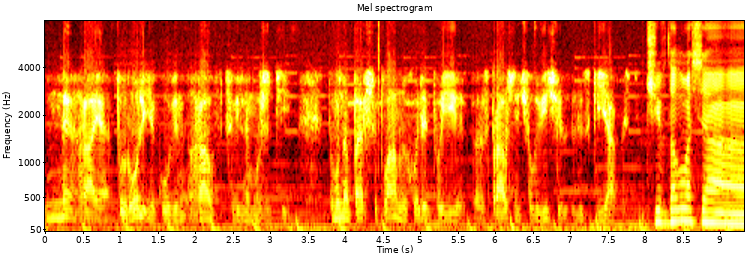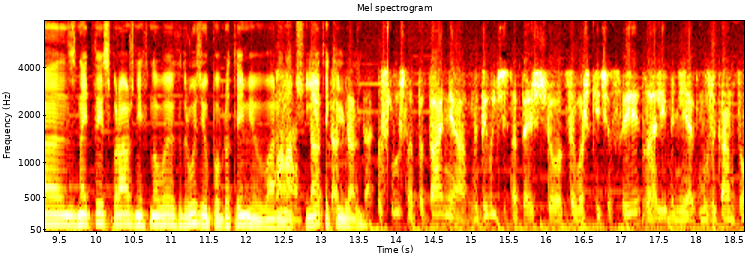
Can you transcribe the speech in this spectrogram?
не грає ту роль, яку він грав в цивільному житті. Тому на перший план виходять твої е, справжні чоловічі людські якості. Чи вдалося е, знайти справжніх нових друзів, побратимів в армії? Ага, Чи є такі так, люди? Так, так. Слушне питання, не дивлячись на те, що це важкі часи. Взагалі мені як музиканту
